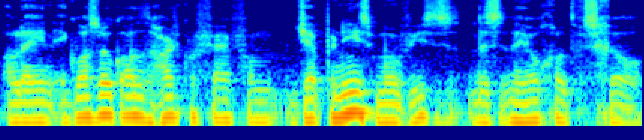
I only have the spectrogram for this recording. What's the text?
Alleen, ik was ook altijd hardcore fan van Japanese movies. Dus dat is een heel groot verschil.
